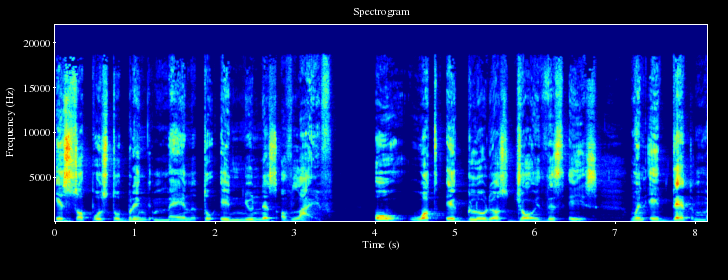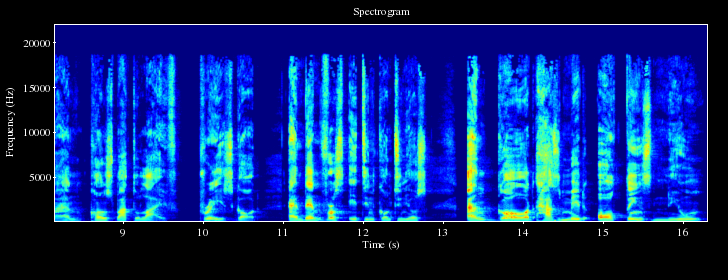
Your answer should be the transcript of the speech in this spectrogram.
is supposed to bring men to a newness of life. Oh, what a glorious joy this is when a dead man comes back to life. Praise God. And then verse 18 continues And God has made all things new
